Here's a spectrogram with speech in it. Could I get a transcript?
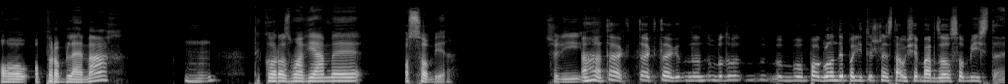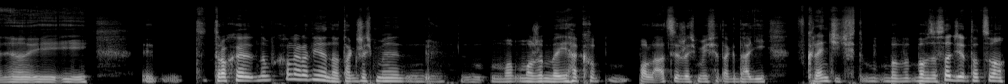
o, o problemach, mhm tylko rozmawiamy o sobie. Czyli... Aha, tak, tak, tak, no, bo, bo, bo poglądy polityczne stały się bardzo osobiste nie? I, i trochę, no cholera wie, no tak żeśmy, mo, może my jako Polacy, żeśmy się tak dali wkręcić, w, bo, bo, w zasadzie to co,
